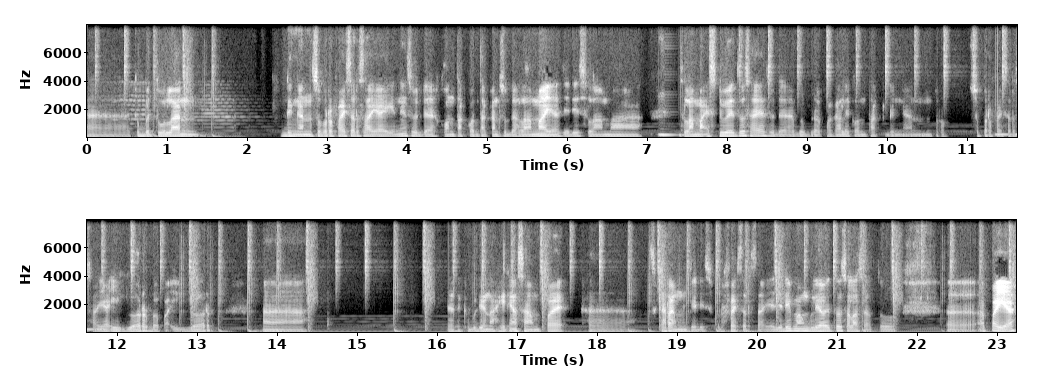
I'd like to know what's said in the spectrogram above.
uh, kebetulan dengan supervisor saya ini sudah kontak-kontakan sudah lama ya jadi selama hmm. selama S2 itu saya sudah beberapa kali kontak dengan supervisor hmm. saya Igor Bapak Igor uh, dan kemudian akhirnya sampai uh, sekarang menjadi supervisor saya. Jadi memang beliau itu salah satu uh, apa ya?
